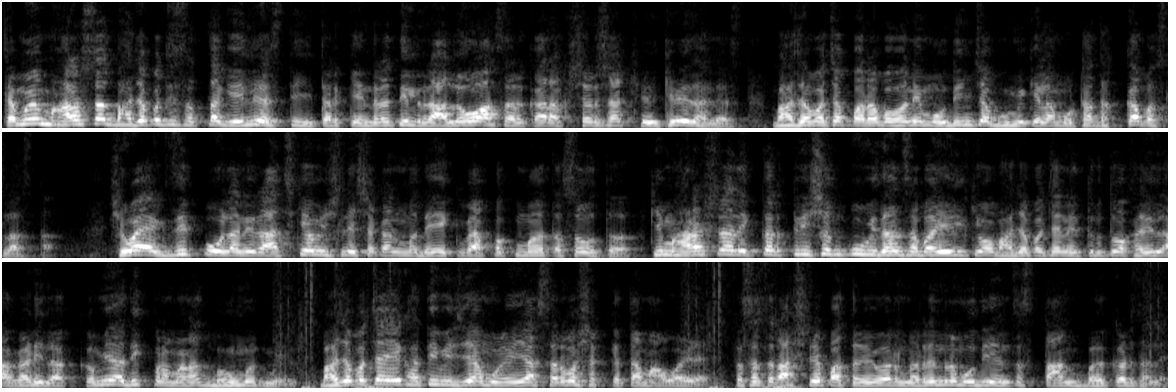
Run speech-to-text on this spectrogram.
त्यामुळे महाराष्ट्रात भाजपची सत्ता गेली असती तर केंद्रातील रालोआ सरकार अक्षरशः खिळखिळी झाले असते. भाजपच्या पराभवाने मोदींच्या भूमिकेला मोठा धक्का बसला असता. शिवाय एक्झिट पोल आणि राजकीय विश्लेषकांमध्ये एक व्यापक मत असं होतं की महाराष्ट्रात एकतर त्रिशंकू विधानसभा येईल किंवा भाजपच्या नेतृत्वाखालील आघाडीला कमी अधिक प्रमाणात बहुमत मिळेल. भाजपच्या एक हाती विजयामुळे या सर्व शक्यता मावळल्या तसंच राष्ट्रीय पातळीवर नरेंद्र मोदी यांचं स्थान बळकट झालंय.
